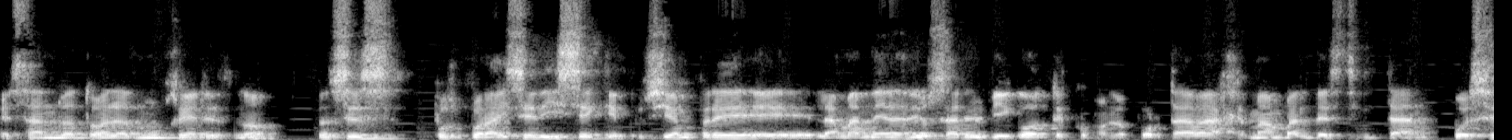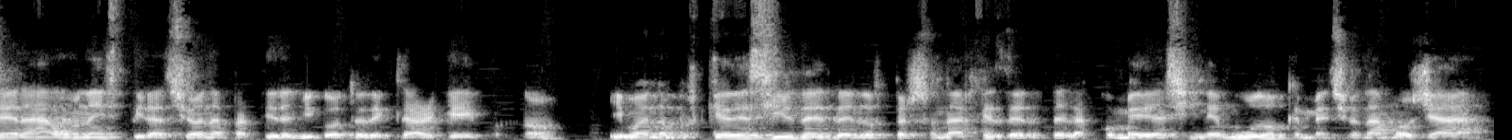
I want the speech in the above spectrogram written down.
besando a todas las mujeres, ¿no? Entonces, pues por ahí se dice que pues, siempre eh, la manera de usar el bigote, como lo portaba Germán Valdés Tintán, pues era una inspiración a partir del bigote de Clark Gable, ¿no? Y bueno, pues qué decir de, de los personajes de, de, la comedia cine mudo que mencionamos ya,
